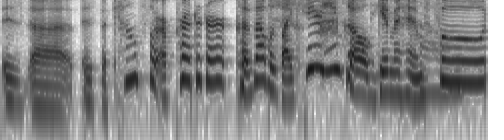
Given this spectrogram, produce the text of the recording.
is uh is the counselor a predator? Because I was like, here you go, giving him food.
